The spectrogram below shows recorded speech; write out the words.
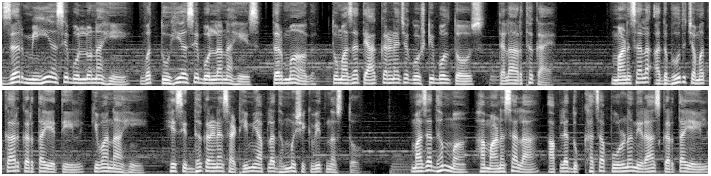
जर मीही असे बोललो नाही व तूही असे बोलला नाहीस तर मग तू माझा त्याग करण्याच्या गोष्टी बोलतोस त्याला अर्थ काय? माणसाला अद्भुत चमत्कार करता येतील किंवा नाही हे सिद्ध करण्यासाठी मी आपला धम्म शिकवित नसतो. माझा धम्म हा माणसाला आपल्या दुःखाचा पूर्ण निराश करता येईल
